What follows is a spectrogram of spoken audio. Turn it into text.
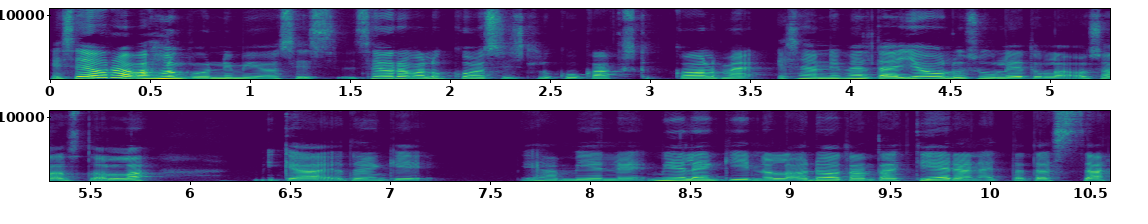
Ja seuraava luvun nimi on siis, seuraava luku on siis luku 23, ja se on nimeltään Joulu suljetulla osastolla, mikä jotenkin ihan miele- mielenkiinnolla odotan tai tiedän, että tässä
